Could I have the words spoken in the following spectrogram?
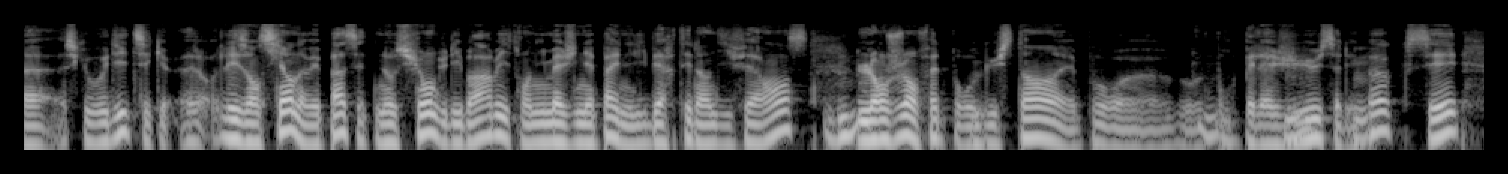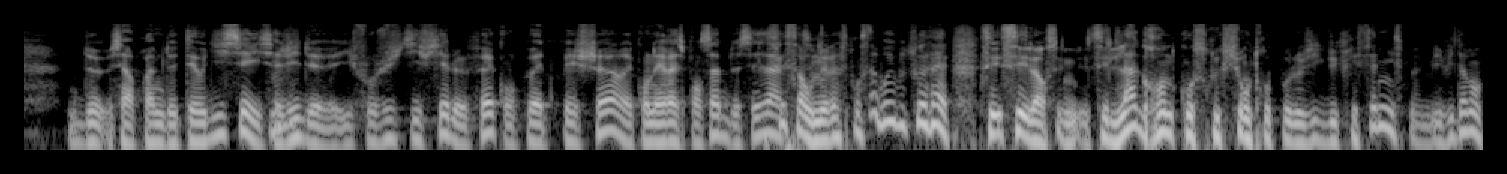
Euh, ce que vous dites, c'est que alors, les anciens n'avaient pas cette notion du libre arbitre. On n'imaginait pas une liberté d'indifférence. Mhm. L'enjeu, en fait, pour Augustin et pour, euh, pour- pour Pélagius à l'époque, c'est de, c'est un problème de théodicée. Il s'agit de, il faut justifier le fait qu'on peut être pécheur et qu'on est responsable de ses C'est actes. ça, on est responsable, oui, tout à fait. C'est, c'est, c'est, c'est la grande construction anthropologique du christianisme, évidemment.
